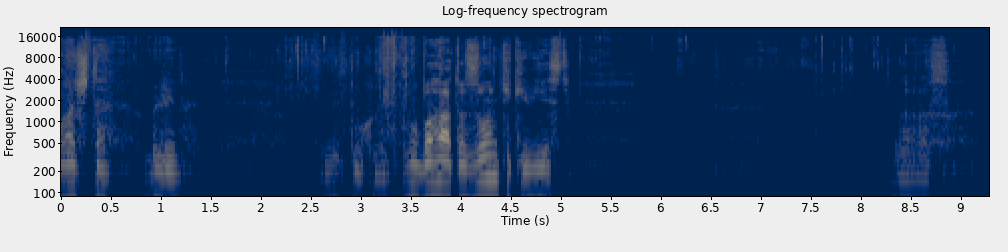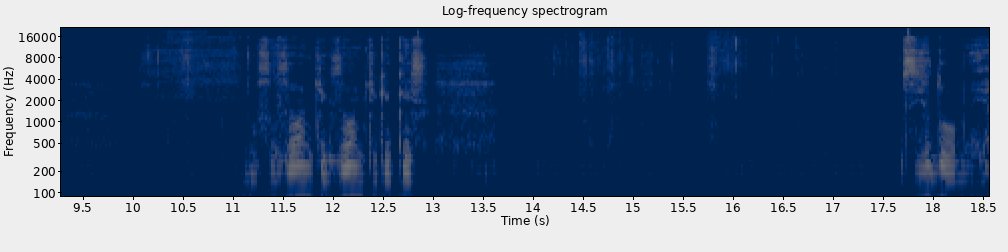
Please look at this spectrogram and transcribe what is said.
Бачите, блін. Не тухне. Ну багато зонтиків є. Зараз. Зонтик, зонтик якийсь. З'їдобний.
